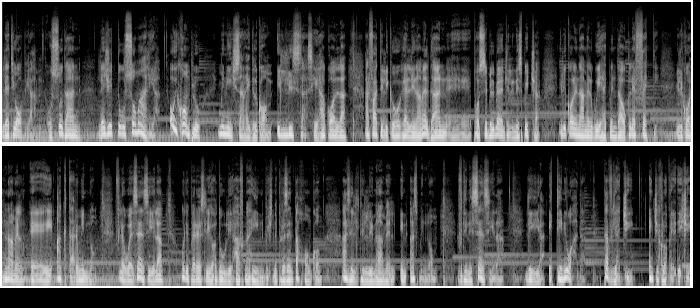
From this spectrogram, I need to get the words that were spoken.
l-Etjopja u s-Sudan, l-Eġittu u s-Somalja u jkomplu minix sa ngħidilkom il-lista sħiħa kollha għal fatti li kieku kelli nagħmel dan e, possibilment li nispiċċa li kolli nagħmel wieħed minn dawk l-effetti li kont nagħmel e, aktar minnhom fl-ewwel sensiela u li peress li joħduli ħafna ħin biex nippreżentahomkom Għażilt li nagħmel inqas minnhom f'din is-sensiela li hija t-tieni waħda ta' vjaġġi enċiklopediċi.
